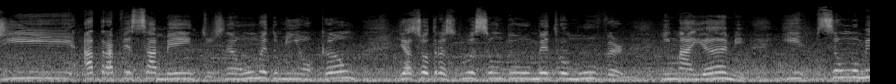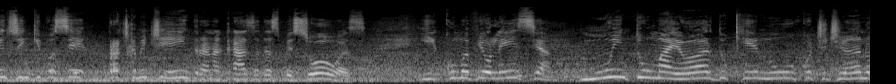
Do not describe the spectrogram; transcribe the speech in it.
de atravessamentos, né? Uma é do Minhocão e as outras duas são do Metromover em Miami e são momentos em que você praticamente entra na casa das pessoas e com uma violência muito maior do que no cotidiano,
